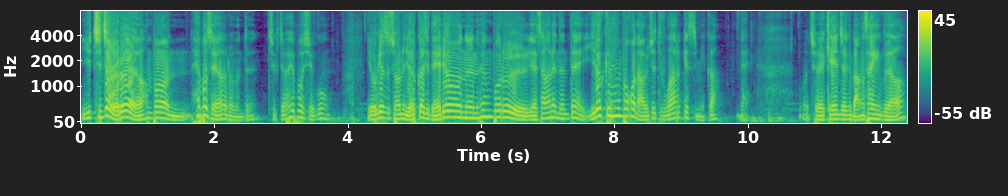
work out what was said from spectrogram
이게 진짜 어려워요. 한번 해보세요, 여러분들. 직접 해보시고 여기서 저는 여기까지 내려오는 횡보를 예상을 했는데 이렇게 횡보가 나올 줄 누가 알았겠습니까? 네. 뭐 저의 개인적인 망상이고요.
